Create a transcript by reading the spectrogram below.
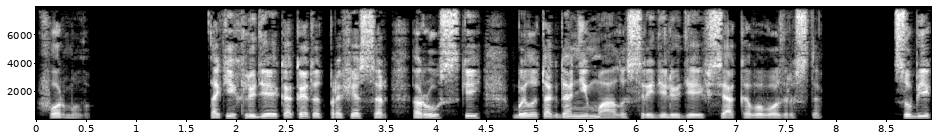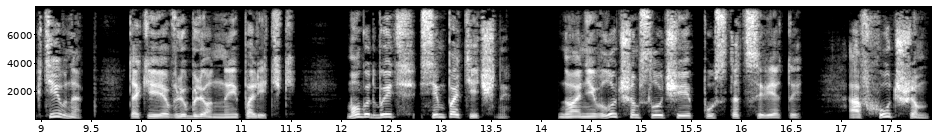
формулу. Таких людей, как этот профессор русский, было тогда немало среди людей всякого возраста. Субъективно, такие влюбленные политики могут быть симпатичны, но они в лучшем случае пустоцветы, а в худшем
